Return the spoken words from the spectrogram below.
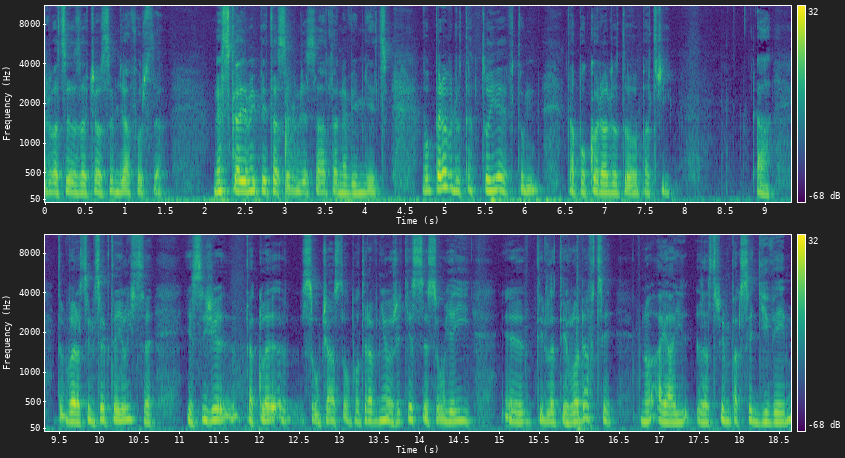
24 začal jsem dělat forsta. Dneska je mi 75 a nevím nic. Opravdu, tak to je, v tom, ta pokora do toho patří. A vracím se k té lišce. Jestliže takhle součást toho potravního řetězce jsou její eh, tyhle ty hlodavci, no a já ji zastřím, pak se divím,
